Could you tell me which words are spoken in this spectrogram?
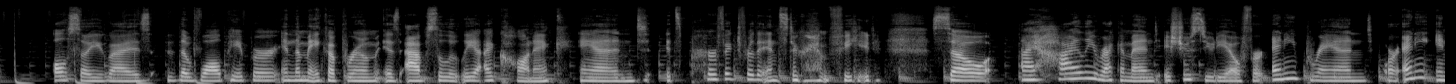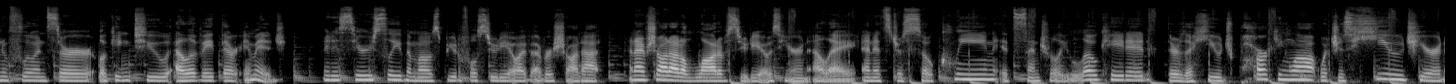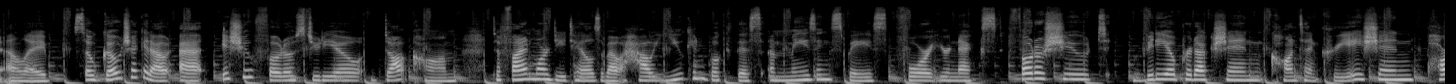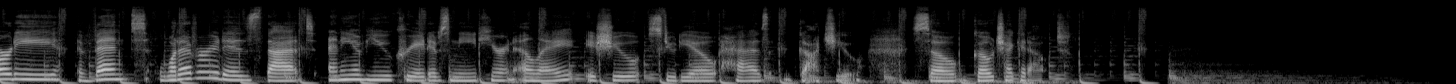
also, you guys, the wallpaper in the makeup room is absolutely iconic and it's perfect for the Instagram feed. So, I highly recommend Issue Studio for any brand or any influencer looking to elevate their image. It is seriously the most beautiful studio I've ever shot at. And I've shot at a lot of studios here in LA, and it's just so clean. It's centrally located. There's a huge parking lot, which is huge here in LA. So go check it out at issuephotostudio.com to find more details about how you can book this amazing space for your next photo shoot, video production, content creation, party, event, whatever it is that any of you creatives need here in LA, Issue Studio has got you. So go check it out.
